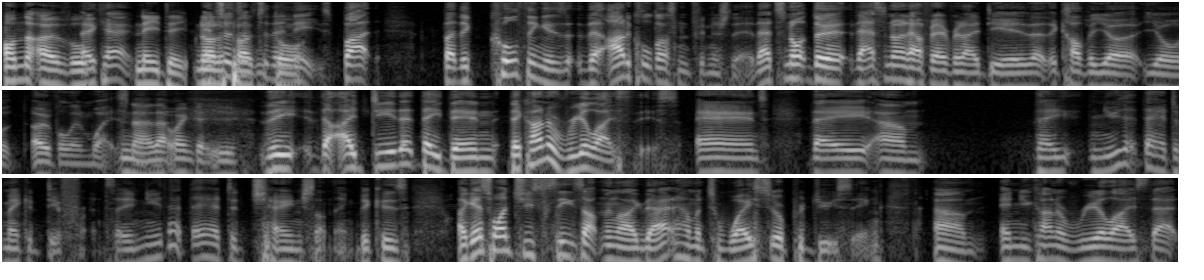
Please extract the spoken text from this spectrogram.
on the oval, Okay. knee deep. Not and so a it's up pleasant to their thought. knees. But but the cool thing is the article doesn't finish there. That's not the that's not our favorite idea that they cover your, your oval in waste. No, that won't get you. the the idea that they then they kind of realize this and they um they knew that they had to make a difference. They knew that they had to change something because I guess once you see something like that, how much waste you're producing, um, and you kind of realize that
